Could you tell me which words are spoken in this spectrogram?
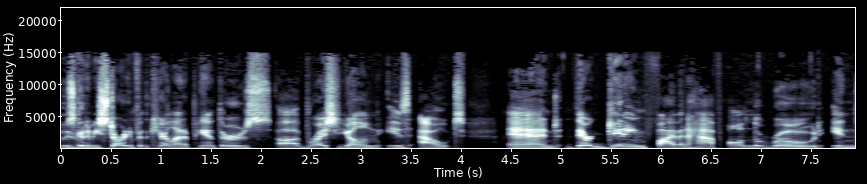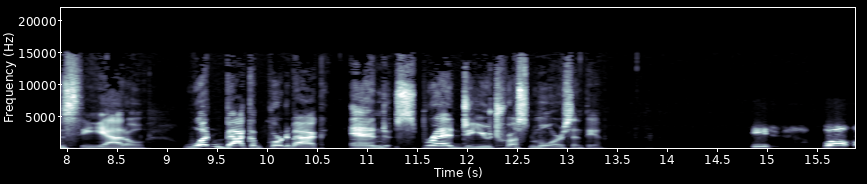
who's going to be starting for the Carolina Panthers. Uh, Bryce Young is out and they're getting five and a half on the road in Seattle. What backup quarterback and spread do you trust more, Cynthia? Well,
